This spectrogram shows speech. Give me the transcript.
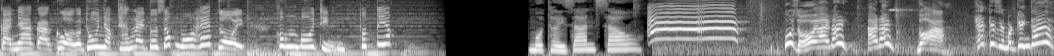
Cả nhà cả cửa còn thu nhập tháng này tôi sắp mua hết rồi Không bôi thì tôi tiếc Một thời gian sau Ôi dồi ôi, ai đây? Ai đây? Vợ à? Hét cái gì mà kinh thế?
